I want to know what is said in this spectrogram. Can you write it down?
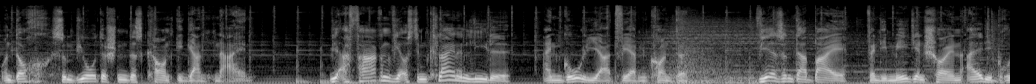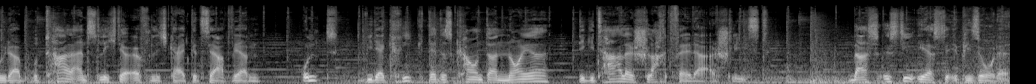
und doch symbiotischen Discount-Giganten ein. Wir erfahren, wie aus dem kleinen Lidl ein Goliath werden konnte. Wir sind dabei, wenn die medienscheuen Aldi-Brüder brutal ans Licht der Öffentlichkeit gezerrt werden. Und wie der Krieg der Discounter neue, digitale Schlachtfelder erschließt. Das ist die erste Episode.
